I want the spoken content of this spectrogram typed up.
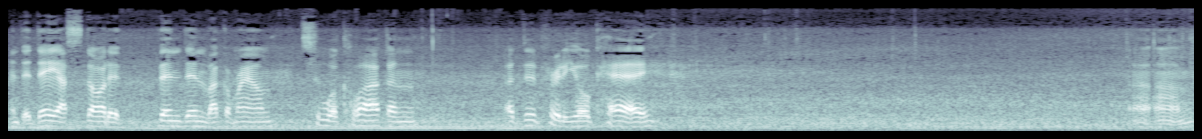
and the day I started vending like around 2 o'clock and I did pretty okay. Uh, um,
